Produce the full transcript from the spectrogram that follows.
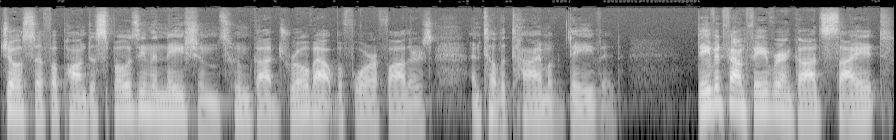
Joseph upon disposing the nations whom God drove out before our fathers until the time of David. David found favor in God's sight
